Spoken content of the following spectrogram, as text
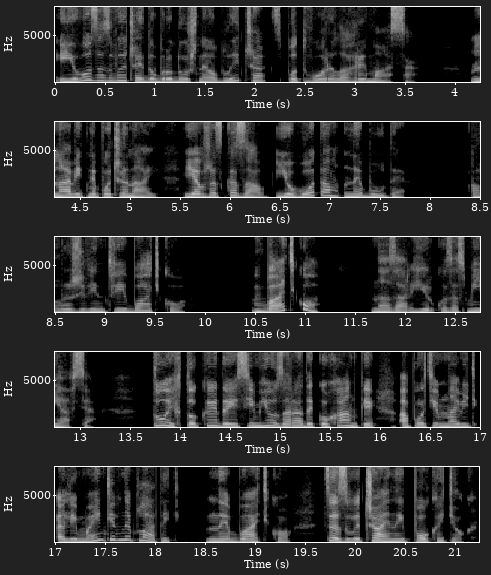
і його зазвичай добродушне обличчя спотворила гримаса. Навіть не починай. Я вже сказав, його там не буде. Але ж він твій батько. Батько? Назар гірко засміявся. Той, хто кидає сім'ю заради коханки, а потім навіть аліментів не платить, не батько, це звичайний покидьок.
